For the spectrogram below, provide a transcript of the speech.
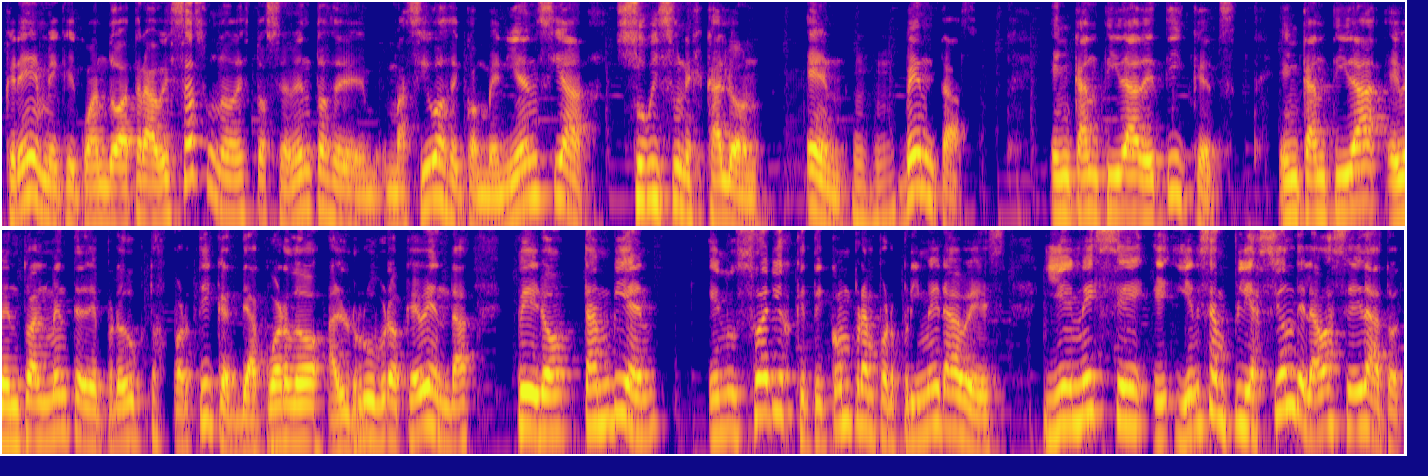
créeme que cuando atravesás uno de estos eventos de- masivos de conveniencia, subís un escalón en ventas, en cantidad de tickets, en cantidad eventualmente de productos por ticket, de acuerdo al rubro que vendas, pero también en usuarios que te compran por primera vez y en, ese, eh, y en esa ampliación de la base de datos.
